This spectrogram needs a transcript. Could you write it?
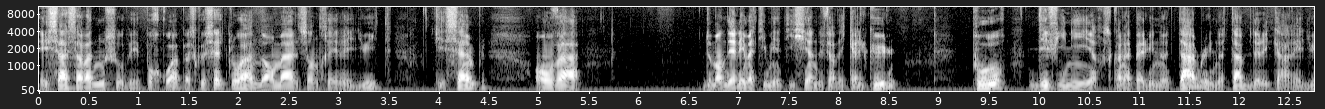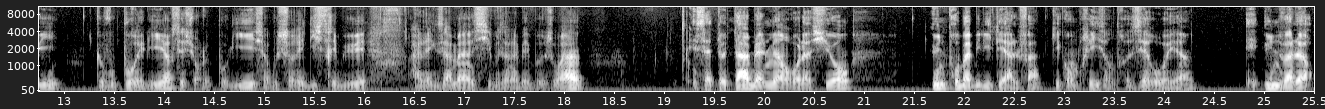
Et ça, ça va nous sauver. Pourquoi? Parce que cette loi normale centrée réduite, qui est simple, on va demander à des mathématiciens de faire des calculs pour définir ce qu'on appelle une table, une table de l'écart réduit, que vous pourrez lire, c'est sur le poli, ça vous serait distribué à l'examen si vous en avez besoin. Et cette table, elle met en relation une probabilité alpha, qui est comprise entre 0 et 1, et une valeur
